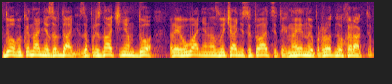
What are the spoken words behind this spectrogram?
до виконання завдань за призначенням до реагування на надзвичайні ситуації техногенного природного характеру.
